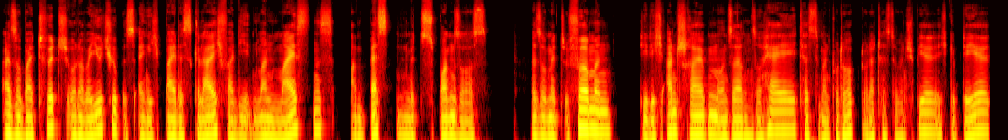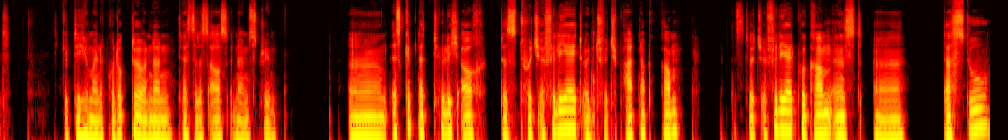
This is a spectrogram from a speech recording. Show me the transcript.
Also bei Twitch oder bei YouTube ist eigentlich beides gleich, verdient man meistens am besten mit Sponsors. Also mit Firmen, die dich anschreiben und sagen so, hey, teste mein Produkt oder teste mein Spiel, ich gebe dir Geld, ich gebe dir hier meine Produkte und dann teste das aus in deinem Stream. Ähm, es gibt natürlich auch das Twitch Affiliate und Twitch Partner Programm. Das Twitch Affiliate Programm ist, äh, dass du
